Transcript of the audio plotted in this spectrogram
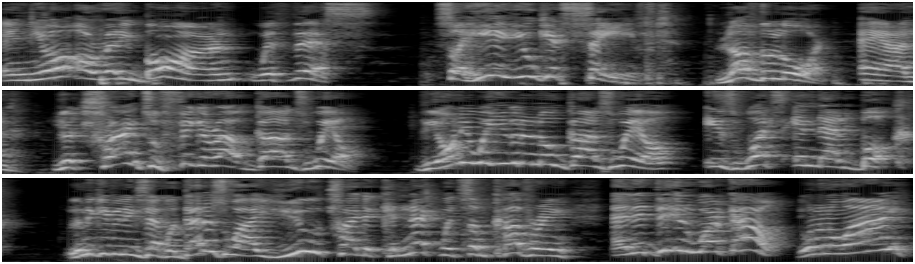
and you're already born with this. So here you get saved. Love the Lord. And you're trying to figure out God's will. The only way you're going to know God's will is what's in that book. Let me give you an example. That is why you tried to connect with some covering and it didn't work out. You want to know why?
